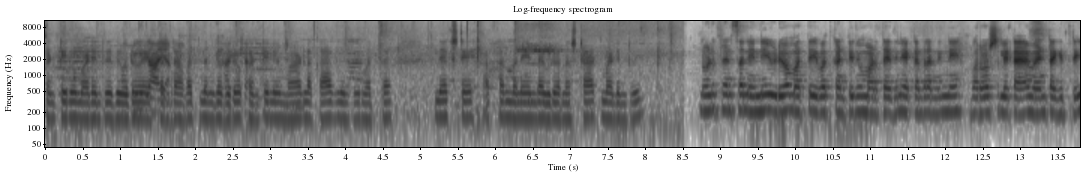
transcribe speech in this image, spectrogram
ಕಂಟಿನ್ಯೂ ಮಾಡಿಲ್ಲ ರೀ ಇದು ವಿಡಿಯೋ ಯಾಕಂದ್ರೆ ಅವತ್ತು ನನಗೆ ವಿಡಿಯೋ ಕಂಟಿನ್ಯೂ ಮಾಡ್ಲಿಕ್ಕೆ ರೀ ಮತ್ತು ನೆಕ್ಸ್ಟ್ ಡೇ ಅಕ್ಕನ ಮನೆಯಿಂದ ವಿಡಿಯೋನ ಸ್ಟಾರ್ಟ್ ಮಾಡೀನಿ ರೀ ನೋಡಿ ಫ್ರೆಂಡ್ಸ ನಿನ್ನೆ ವಿಡಿಯೋ ಮತ್ತೆ ಇವತ್ತು ಕಂಟಿನ್ಯೂ ಮಾಡ್ತಾ ಇದ್ದೀನಿ. ಯಾಕಂದ್ರೆ ನಿನ್ನೆ ಬರೋ ವರ್ಷದಲ್ಲಿ ಟೈಮ್ ಎಂಟ್ ಆಗಿತ್ತು ರೀ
